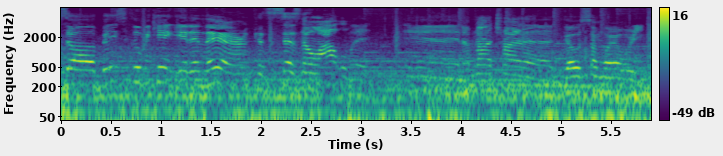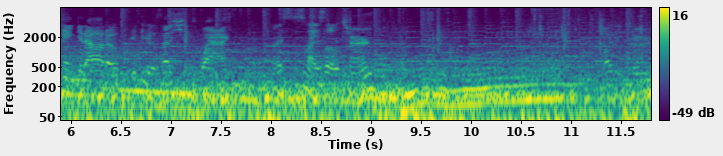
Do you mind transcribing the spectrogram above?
So basically, we can't get in there because it says no outlet, I'm not trying to go somewhere where you can't get out of because that shit's whack. This is a nice little turn. Funny turn.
